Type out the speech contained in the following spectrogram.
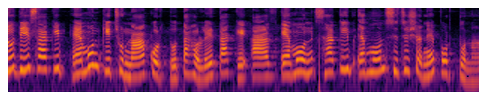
যদি সাকিব এমন কিছু না করতো, তাহলে তাকে আজ এমন সাকিব এমন সিচুয়েশনে পড়তো না।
